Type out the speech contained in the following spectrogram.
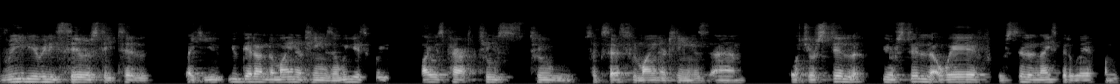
really really seriously till like you you get on the minor teams, and we we I was part of two two successful minor teams, um, but you're still you're still away, you're still a nice bit away from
